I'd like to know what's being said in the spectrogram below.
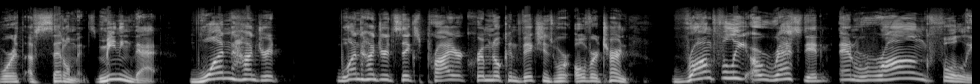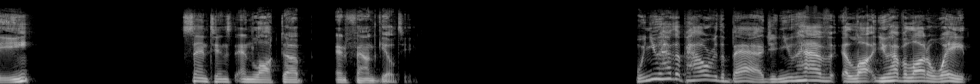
worth of settlements, meaning that 100, 106 prior criminal convictions were overturned, wrongfully arrested, and wrongfully sentenced and locked up and found guilty. When you have the power of the badge and you have a lot, you have a lot of weight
